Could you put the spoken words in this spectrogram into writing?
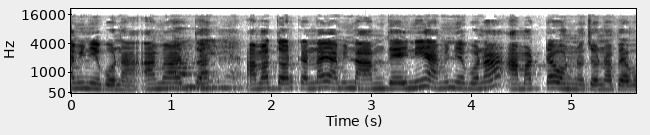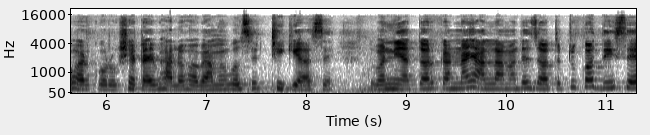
আমি নেব না আমার আমার দরকার নাই, আমি নাম দেইনি, আমি নেব না, আমারটা অন্যজনা ব্যবহার করুক, সেটাই ভালো হবে। আমি বলছি, ঠিকই আছে। তোমার নেওয়ার দরকার নাই, আল্লাহ আমাদের যতটুকু দিছে,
